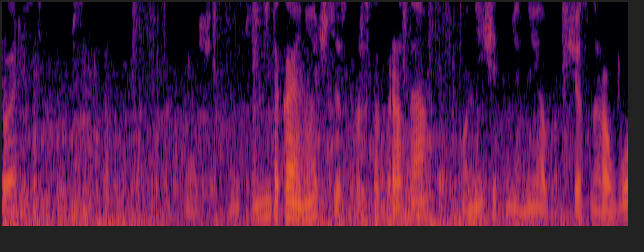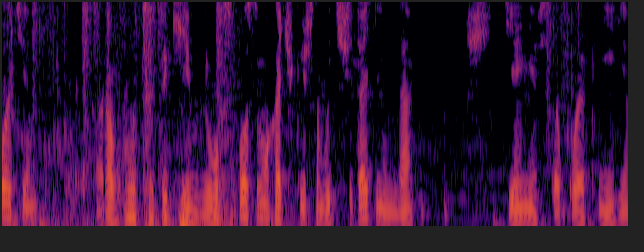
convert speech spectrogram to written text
Говорить. Ну, ну, ну, не такая ночь, сейчас просто гроза. Он ищет меня, но я просто сейчас на работе. Работаю таким его способом. Хочу, конечно, быть читателем, да. Чтение, все такое, книги.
